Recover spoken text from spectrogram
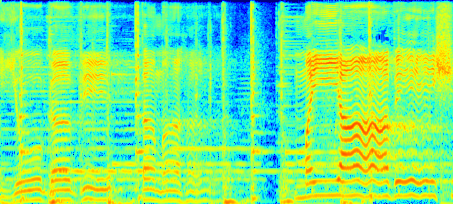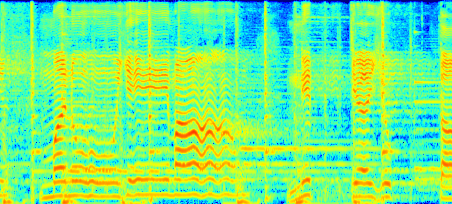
योगवित्तमः। मय्यावेश मनो ये मां नित्ययुक्ता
